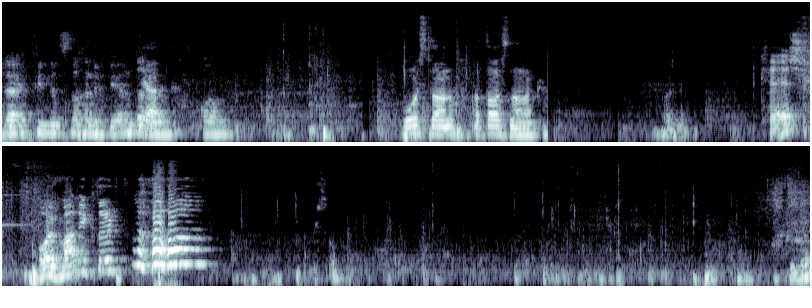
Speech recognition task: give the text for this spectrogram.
Vielleicht findet es noch eine Bären Ja. an. Wo ist da einer? Ah, da ist noch einer. okay. Cash? Oh, ich hab Money gekriegt! Stimme.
